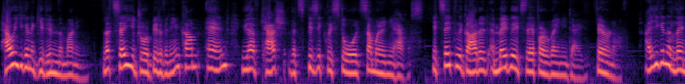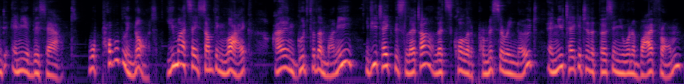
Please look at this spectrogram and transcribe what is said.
How are you going to give him the money? Let's say you draw a bit of an income and you have cash that's physically stored somewhere in your house. It's safely guarded and maybe it's there for a rainy day. Fair enough. Are you going to lend any of this out? Well, probably not. You might say something like, I am good for the money. If you take this letter, let's call it a promissory note, and you take it to the person you want to buy from,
